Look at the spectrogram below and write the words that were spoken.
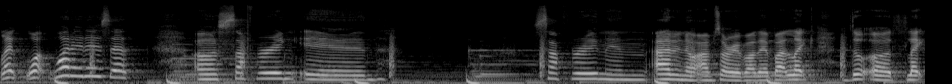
like what what it is that uh, suffering in suffering and I don't know. I'm sorry about that, but like the uh like.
